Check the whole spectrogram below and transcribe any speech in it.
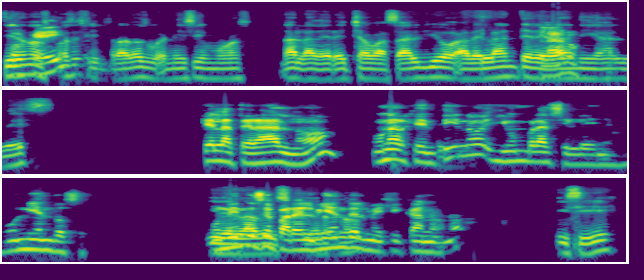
Tiene unos pases filtrados buenísimos. A la derecha Basalvio, adelante de Dani Alves. Qué lateral, ¿no? Un argentino y un brasileño, uniéndose. uniéndose para el bien del mexicano, ¿no? Y sí.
